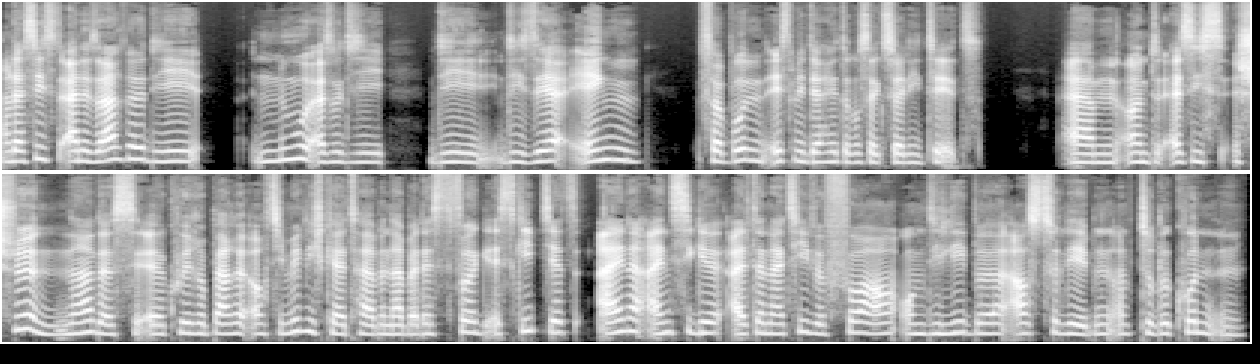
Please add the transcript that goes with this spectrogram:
Und das ist eine Sache, die nur, also die die, die sehr eng verbunden ist mit der Heterosexualität. Ähm, und es ist schön, ne, dass äh, queere Paare auch die Möglichkeit haben, aber das es gibt jetzt eine einzige Alternative vor, um die Liebe auszuleben und zu bekunden.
